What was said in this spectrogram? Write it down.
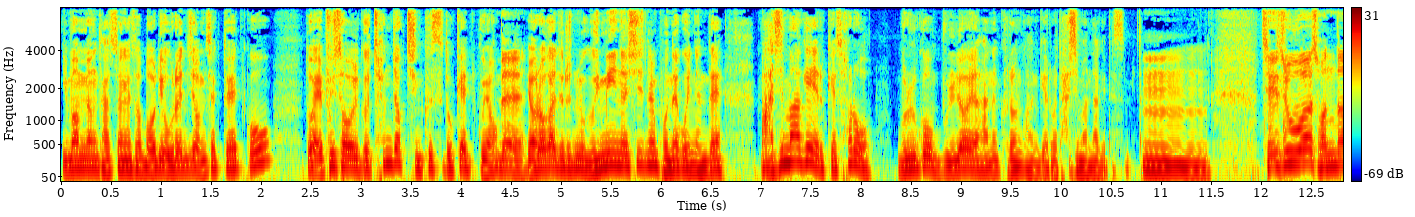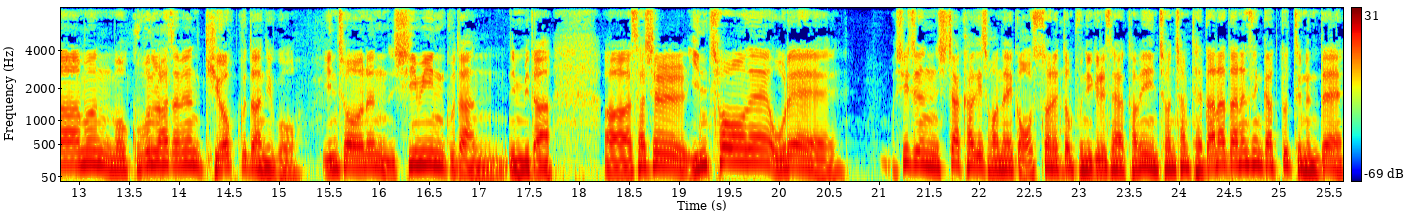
2만 명 달성해서 머리 오렌지 염색도 했고 또 FC 서울 그 천적 징크스도 깼고요. 네. 여러 가지로 좀 의미 있는 시즌을 보내고 있는데 마지막에 이렇게 서로 물고 물려야 하는 그런 관계로 다시 만나게 됐습니다. 음, 제주와 전남은 뭐 구분을 하자면 기업 구단이고 인천은 시민 구단입니다. 어, 사실 인천에 올해 시즌 시작하기 전에 그 어수선했던 분위기를 생각하면 인천 참 대단하다는 생각도 드는데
